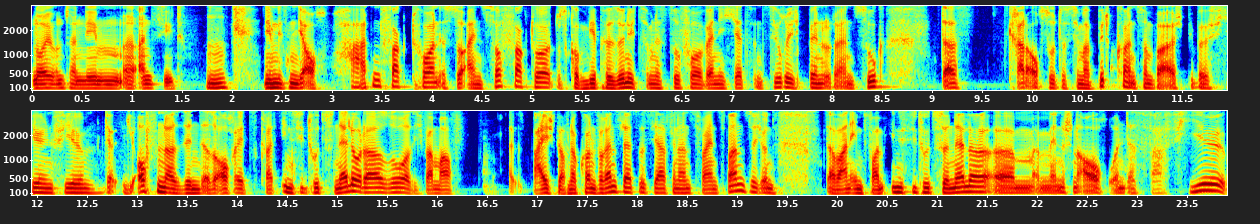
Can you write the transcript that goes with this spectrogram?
neue Unternehmen äh, anzieht. Mhm. Neben diesen ja auch harten Faktoren ist so ein Soft-Faktor, das kommt mir persönlich zumindest so vor, wenn ich jetzt in Zürich bin oder in Zug, dass gerade auch so das Thema Bitcoin zum Beispiel bei vielen, vielen, die offener sind, also auch jetzt gerade institutionelle oder so. Also ich war mal auf Beispiel auf einer Konferenz letztes Jahr, Finanz 22, und da waren eben vor allem institutionelle ähm, Menschen auch und das war viel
